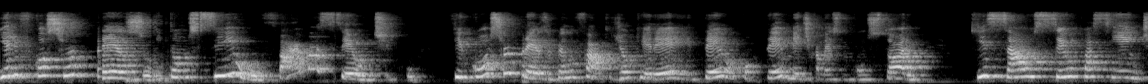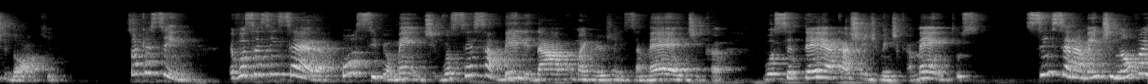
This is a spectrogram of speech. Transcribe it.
E ele ficou surpreso. Então, se o farmacêutico ficou surpreso pelo fato de eu querer ter, ter medicamentos no consultório, quiçá o seu paciente, Doc. Só que assim, eu vou ser sincera, possivelmente você saber lidar com uma emergência médica, você ter a caixinha de medicamentos, sinceramente não vai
